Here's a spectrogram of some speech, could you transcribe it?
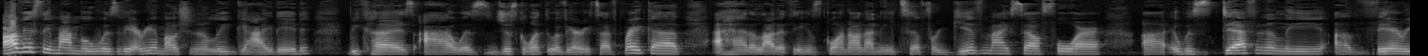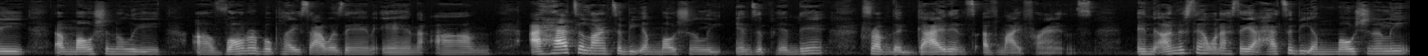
obviously, my move was very emotionally guided because I was just going through a very tough breakup. I had a lot of things going on I need to forgive myself for. Uh, it was definitely a very emotionally uh, vulnerable place I was in, and um, I had to learn to be emotionally independent from the guidance of my friends. And understand when I say I had to be emotionally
